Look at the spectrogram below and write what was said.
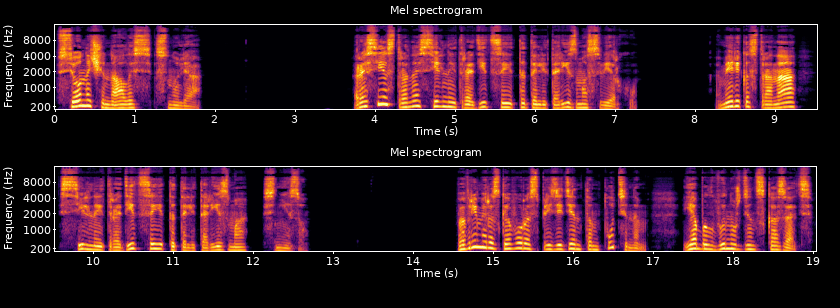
Все начиналось с нуля. Россия — страна с сильной традицией тоталитаризма сверху. Америка — страна с сильной традицией тоталитаризма снизу. Во время разговора с президентом Путиным я был вынужден сказать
